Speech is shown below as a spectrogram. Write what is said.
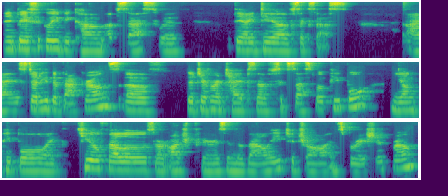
and basically become obsessed with the idea of success. I study the backgrounds of the different types of successful people, young people like Thiel fellows or entrepreneurs in the valley to draw inspiration from.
